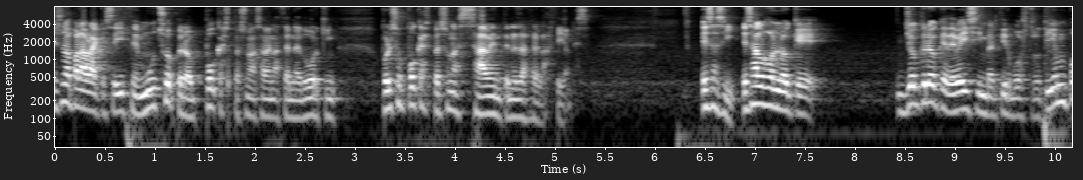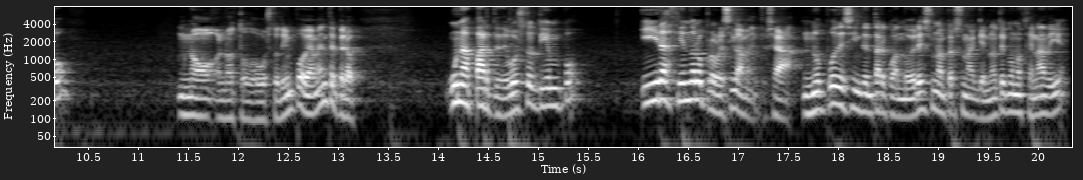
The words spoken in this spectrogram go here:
es una palabra que se dice mucho, pero pocas personas saben hacer networking. Por eso pocas personas saben tener las relaciones. Es así, es algo en lo que yo creo que debéis invertir vuestro tiempo. No, no todo vuestro tiempo, obviamente, pero una parte de vuestro tiempo ir haciéndolo progresivamente. O sea, no puedes intentar cuando eres una persona que no te conoce nadie,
